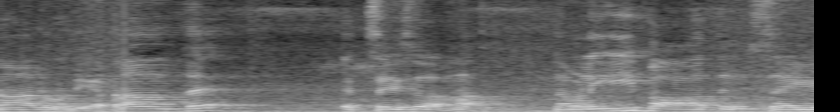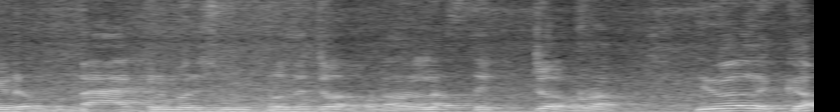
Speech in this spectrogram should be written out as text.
നാല് റൗണ്ട് എത്രാമത്തെ എക്സസൈസ് പറഞ്ഞാൽ നമ്മൾ ഈ ഭാഗത്തിനും സൈഡും ബാക്കിനും ഒരു സൂപ്പർ സെറ്റ് വർക്കുണ്ട് നല്ല സെറ്റ് വർക്കുണ്ട് ഇരുപത് നിൽക്കുക.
